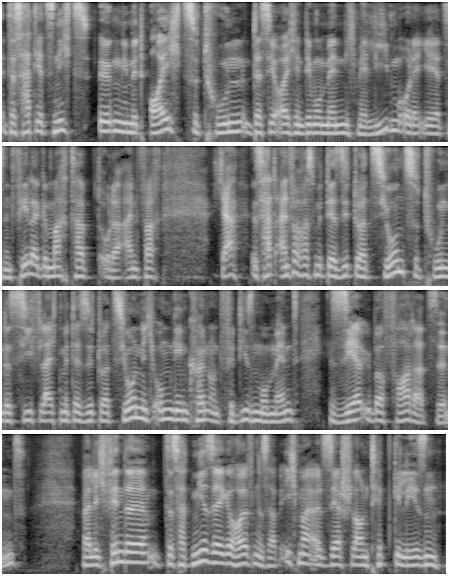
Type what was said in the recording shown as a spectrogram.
das hat jetzt nichts irgendwie mit euch zu tun, dass ihr euch in dem Moment nicht mehr lieben oder ihr jetzt einen Fehler gemacht habt oder einfach, ja, es hat einfach was mit der Situation zu tun, dass sie vielleicht mit der Situation nicht umgehen können und für diesen Moment sehr überfordert sind. Weil ich finde, das hat mir sehr geholfen, das habe ich mal als sehr schlauen Tipp gelesen.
